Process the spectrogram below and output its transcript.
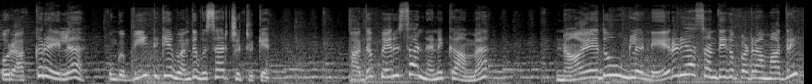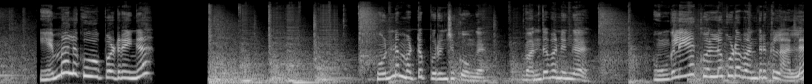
ஒரு அக்கறையில உங்க வீட்டுக்கே வந்து விசாரிச்சுட்டு இருக்கேன் அத பெருசா நினைக்காம நான் ஏதோ உங்களை நேரடியா சந்தேகப்படுற மாதிரி என் மேல கோவப்படுறீங்க? ஒண்ணு மட்டும் புரிஞ்சுக்கோங்க. வந்தவனுங்க. உங்களையே கொல்ல கூட வந்திருக்கலாம்ல?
